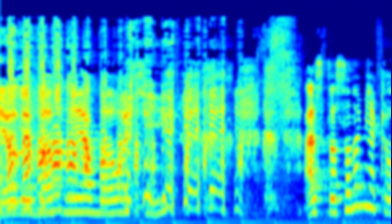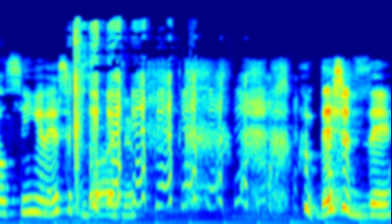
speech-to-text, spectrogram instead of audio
Eu levanto minha mão aqui. A situação da minha calcinha nesse episódio. Deixa eu dizer.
